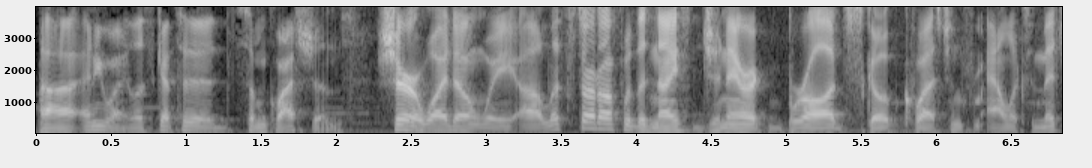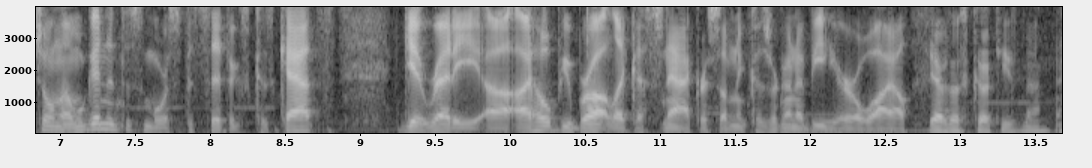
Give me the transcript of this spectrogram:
Uh, anyway, let's get to some questions. Sure, why don't we? Uh, let's start off with a nice, generic, broad scope question from Alex Mitchell, and then we'll get into some more specifics. Because Katz, get ready. Uh, I hope you brought like a snack or something, because we're going to be here a while. Do you have those cookies, Ben?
